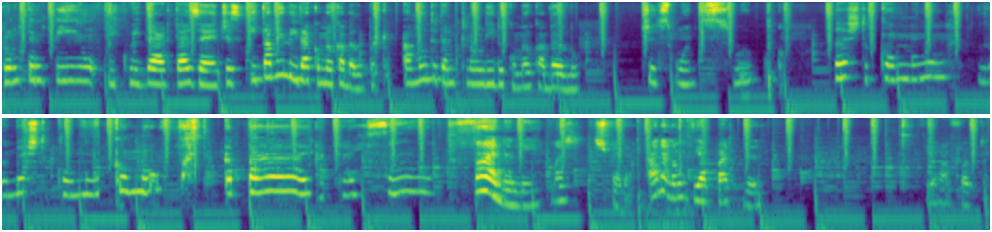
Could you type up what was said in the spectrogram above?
por um tempinho e cuidar das edges e também lidar com o meu cabelo, porque há muito tempo que não lido com o meu cabelo. Just one swoop. Lambeste como, lambeste como, como foste capaz a traição. Finally! Mas espera, ainda não vi a parte de... Vi uma foto.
